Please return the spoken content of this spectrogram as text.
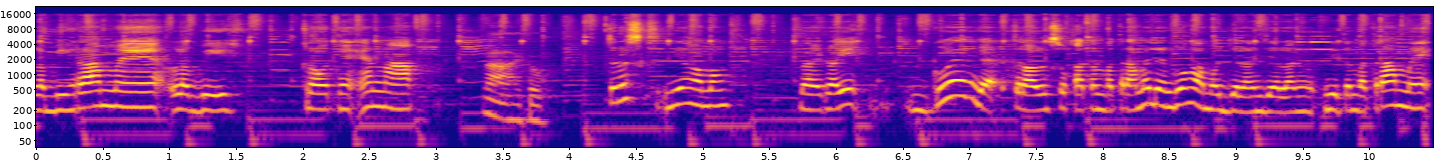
lebih rame lebih crowdnya enak? Nah itu. Terus dia ngomong balik lagi gue nggak terlalu suka tempat ramai dan gue nggak mau jalan-jalan di tempat ramai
